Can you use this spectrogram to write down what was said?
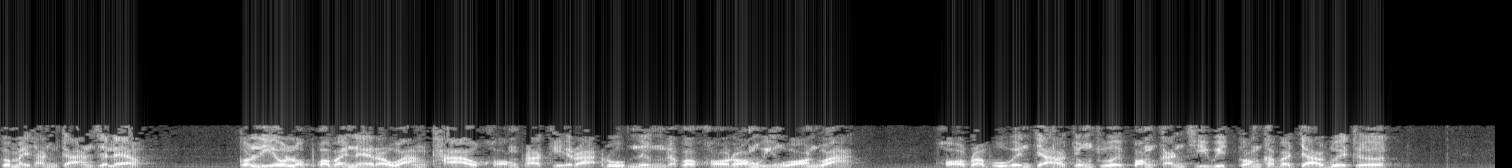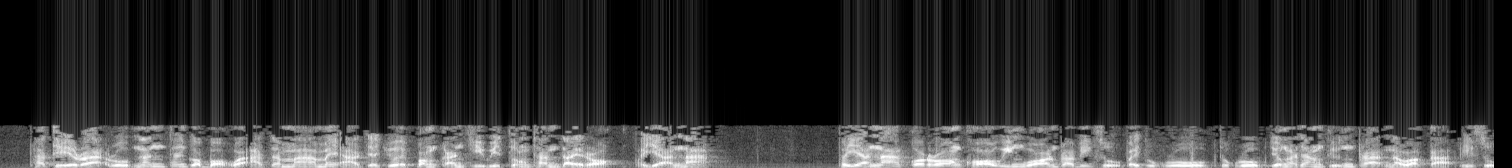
ก็ไม่ทันการเสียแล้ว ก็เลี้ยวหลบเข้าไปในระหว่างเท้าของพระเถระรูปหนึ่งแล้วก็ขอร้องวิงวอนว่าขขอพระผู้เป็นเจ้าจงช่วยป้องกันชีวิตของข้าพเจ้าด้วยเถิด พระเถระรูปนั้นท่านก็บอกว่าอาตมาไม่อาจจะช่วยป้องกันชีวิตของท่านได้หรอกพญานาค พญานาคก็ร้องขอวิงวอนพระภิกษุไปทุกรูป ทุกรูปจนกระทั่งถึงพระนวากะภิกษุ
